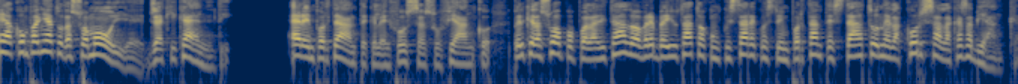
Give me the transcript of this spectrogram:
È accompagnato da sua moglie, Jackie Kennedy. Era importante che lei fosse al suo fianco, perché la sua popolarità lo avrebbe aiutato a conquistare questo importante stato nella corsa alla Casa Bianca.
